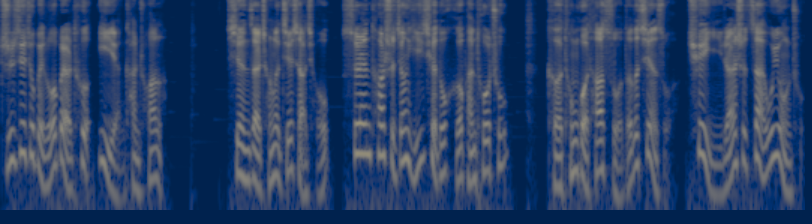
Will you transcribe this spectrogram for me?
直接就被罗贝尔特一眼看穿了。现在成了阶下囚。虽然他是将一切都和盘托出，可通过他所得的线索，却已然是再无用处。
